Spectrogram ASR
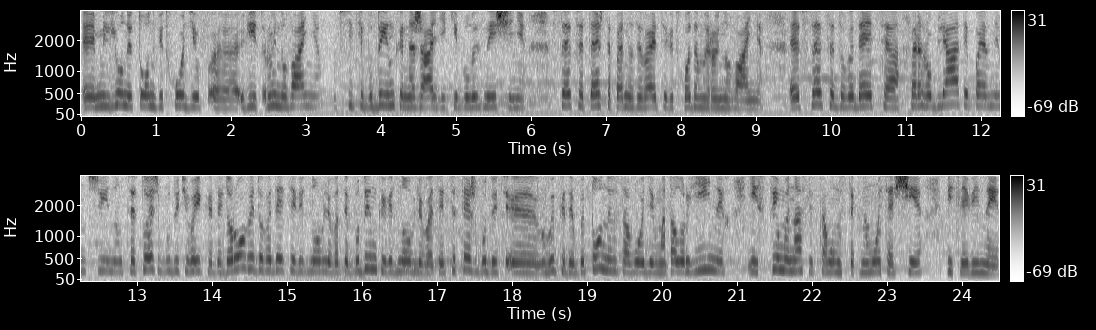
е, мільйони тонн відходів е, від руйнування. Всі ці будинки, на жаль, які були знищені, все це теж тепер називається відходами руйнування. Все це доведеться переробляти певним чином. Це теж будуть викиди. Дороги доведеться відновлювати, будинки відновлювати. Це теж будуть викиди бетонних заводів, металургійних, і з цими наслідками ми стикнемося ще після війни.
